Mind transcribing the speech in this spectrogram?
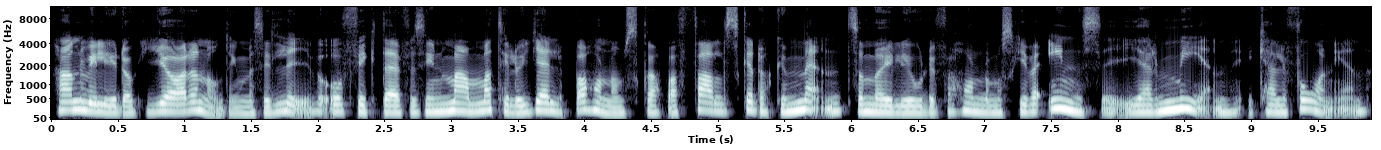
han ville ju dock göra någonting med sitt liv och fick därför sin mamma till att hjälpa honom skapa falska dokument som möjliggjorde för honom att skriva in sig i armén i Kalifornien.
